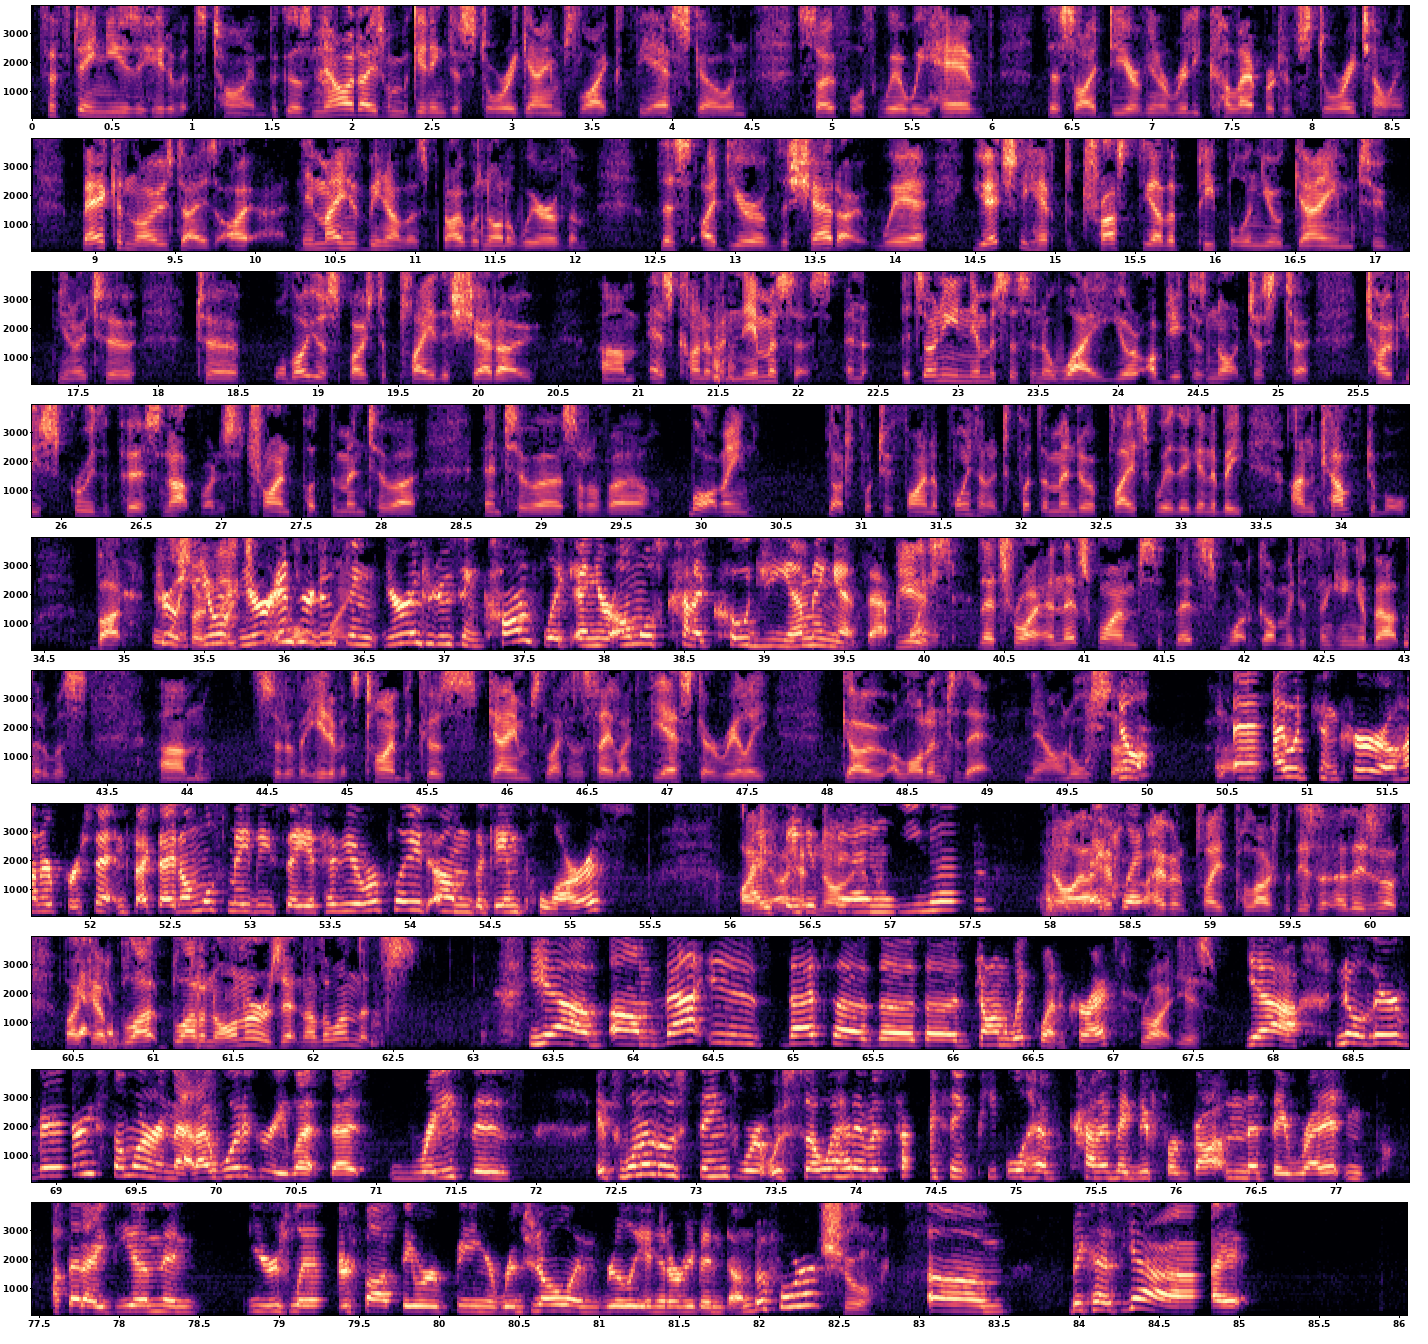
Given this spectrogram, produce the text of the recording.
fifteen years ahead of its time. Because nowadays, when we're getting to story games like Fiasco and so forth, where we have this idea of you know really collaborative storytelling, back in those days, I there may have been others, but I was not aware of them. This idea of the shadow, where you actually have to trust the other people in your game to you know to to although you're supposed to play the shadow um, as kind of a nemesis, and it's only a nemesis in a way. Your object is not just to totally screw the person up, right? It's to try and put them into a into a sort of a well, I mean, not to put too fine a point on it, to put them into a place where they're going to be uncomfortable, but True, also you're, you're introducing you're introducing conflict, and you're almost kind of co-GMing at that point. Yes, that's right, and that's why I'm. That's what got me to thinking about that it was um, sort of ahead of its time because games like as I say, like Fiasco, really go a lot into that now, and also. No, and I would concur hundred percent. In fact, I'd almost maybe say, if have you ever played um, the game Polaris? I, think ha- it's no, I haven't- Lehman. No, I, I haven't, I haven't played Polaris, but there's a, there's another like Yeah, a yeah. blood, blood and honor. Is that another one? That's Yeah, um, that is that's uh, the the John Wick one, correct? right. Yes. Yeah, no, they're very similar in that. I would agree that that Wraith is. It's one of those things where it was so ahead of its time. I think people have kind of maybe forgotten that they read it and got that idea, and then years later thought they were being original, and really it had already been done before. Sure. Um, because yeah, I.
